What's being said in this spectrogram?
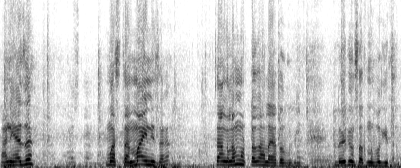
आणि ह्याचं? मस्तान मायनीचा का? चांगला मोठा झालाय आता बघितलं. लय दिवसातनं बघितलं.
